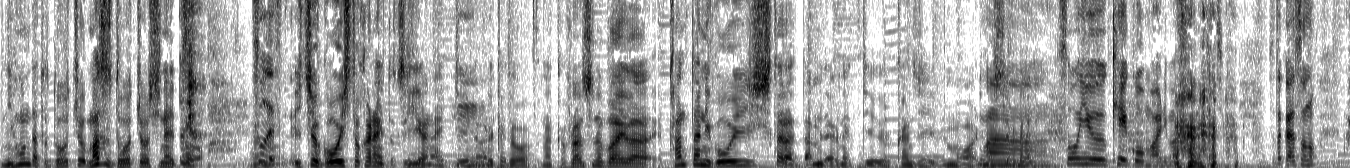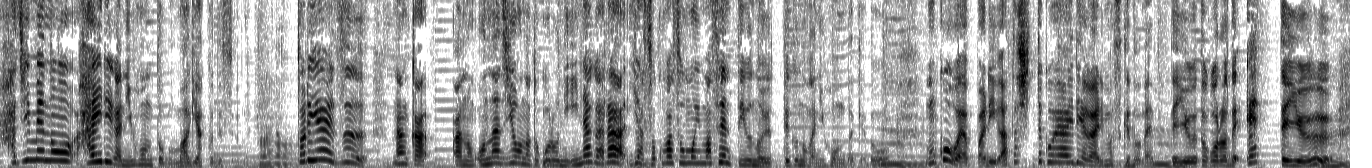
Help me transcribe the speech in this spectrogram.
うん。日本だと同調まず同調しないと そうですね。一応合意しとかないと次がないっていうのがあるけど、なんかフランスの場合は簡単に合意したらダメだよねっていう感じもありますよね。まあそういう傾向もありますね だからその初めの入りが日本と真逆ですよね。あとりあえずなんかあの同じようなところにいながらいやそこはそう思いませんっていうのを言っていくのが日本だけど、うん。向こうはやっぱり私ってこういうアイデアがありますけどねうん。っていうところで、えっていう、うん。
